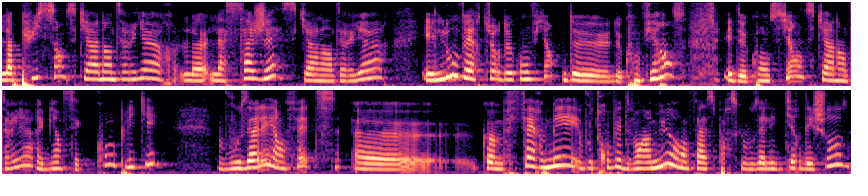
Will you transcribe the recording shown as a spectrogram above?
la puissance qu'il y a à l'intérieur, la, sagesse qu'il y a à l'intérieur et l'ouverture de, confiance et de conscience qu'il y a à l'intérieur, eh bien c'est compliqué. Vous allez en fait euh, comme fermer, vous trouver devant un mur en face parce que vous allez dire des choses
